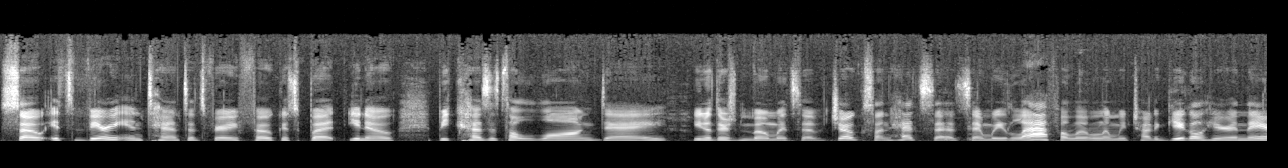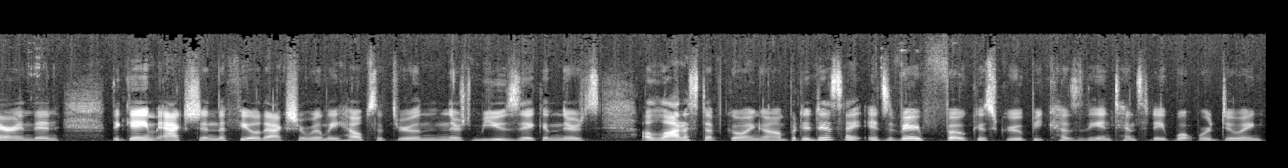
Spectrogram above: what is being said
So it's very intense it's very focused but you know because it's a long day you know there's moments of jokes on headsets and we laugh a little and we try to giggle here and there and then the game action the field action really helps it through and then there's music and there's a lot of stuff going on. But it is a it's a very focused group because of the intensity of what we're doing.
